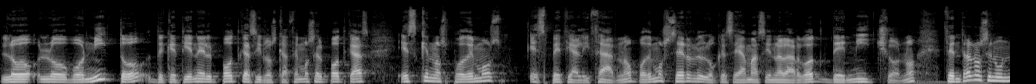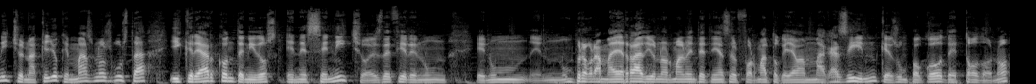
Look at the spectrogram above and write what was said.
lo, lo bonito de que tiene el podcast y los que hacemos el podcast es que nos podemos especializar, ¿no? Podemos ser lo que se llama así en el argot de nicho, ¿no? Centrarnos en un nicho, en aquello que más nos gusta y crear contenidos en ese nicho. Es decir, en un, en un, en un programa de radio normalmente tenías el formato que llaman magazine, que es un poco de todo, ¿no?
